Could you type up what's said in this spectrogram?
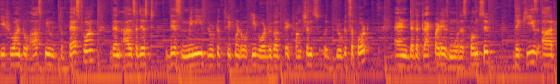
if you want to ask me with the best one then I'll suggest this mini Bluetooth 3.0 keyboard because it functions with Bluetooth support and the trackpad is more responsive the keys are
